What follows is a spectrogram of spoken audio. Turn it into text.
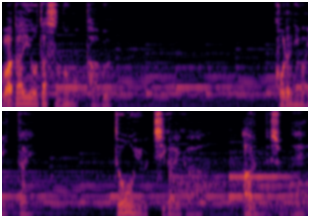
話題を出すのもタブー。これには一体、どういう違いがあるんでしょうね。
